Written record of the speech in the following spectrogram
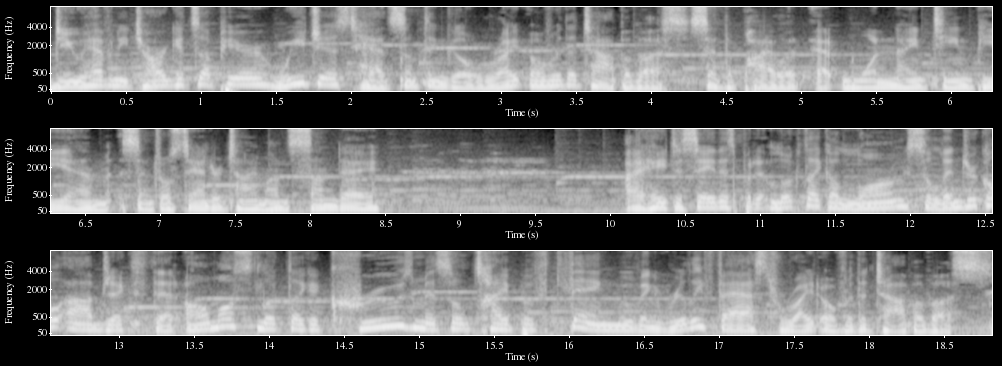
do you have any targets up here? We just had something go right over the top of us, said the pilot at 1:19 p.m. Central Standard Time on Sunday. I hate to say this, but it looked like a long cylindrical object that almost looked like a cruise missile type of thing moving really fast right over the top of us,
